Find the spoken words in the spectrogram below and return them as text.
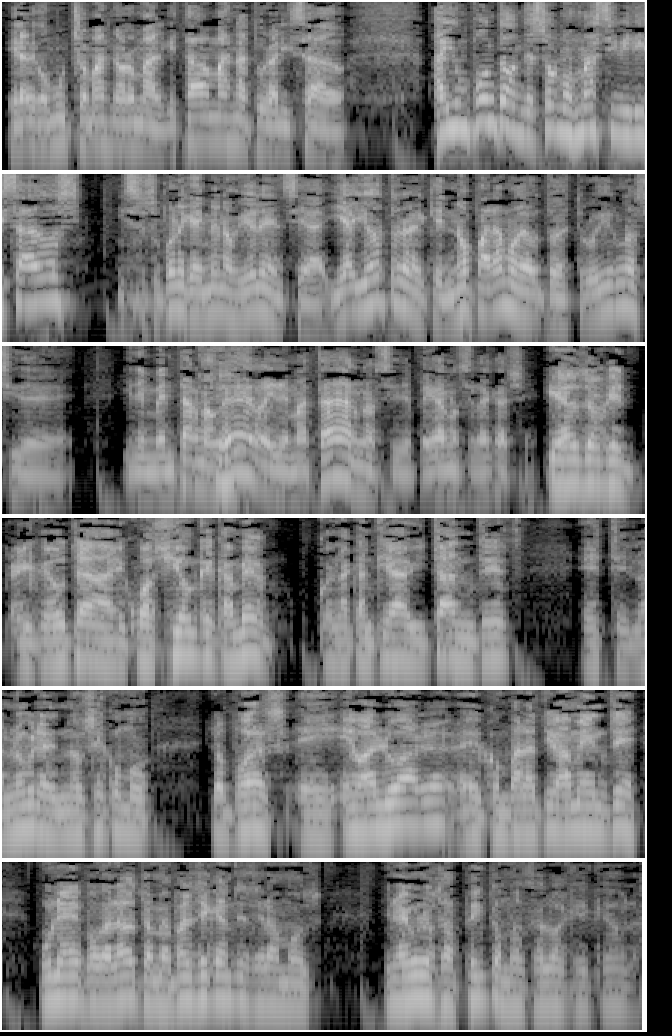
Era algo mucho más normal, que estaba más naturalizado. Hay un punto donde somos más civilizados y se supone que hay menos violencia. Y hay otro en el que no paramos de autodestruirnos y de, y de inventarnos Sí. guerra y de matarnos y de pegarnos en la calle. y hay otro que, que otra ecuación que cambia con la cantidad de habitantes. Este, los nombres no sé cómo lo puedes eh, evaluar eh, comparativamente una época a la otra. Me parece que antes éramos en algunos aspectos más salvajes que ahora.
